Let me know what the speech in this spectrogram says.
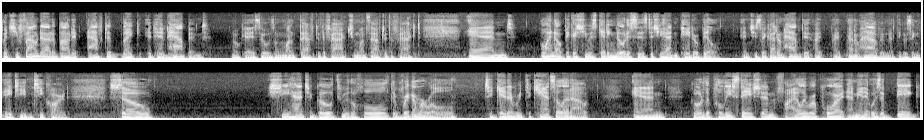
but she found out about it after like it had happened. Okay, so it was a month after the fact, two months after the fact, and oh, I know because she was getting notices that she hadn't paid her bill, and she's like, I don't have the, I, I, I don't have, and I think it was like an AT and T card, so she had to go through the whole the rigmarole to get every to cancel it out and go to the police station, file a report. I mean, it was a big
